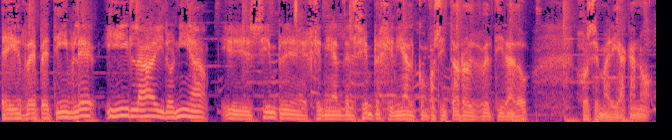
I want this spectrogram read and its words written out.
e irrepetible y la ironía eh, siempre genial del siempre genial compositor hoy retirado José María Cano.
